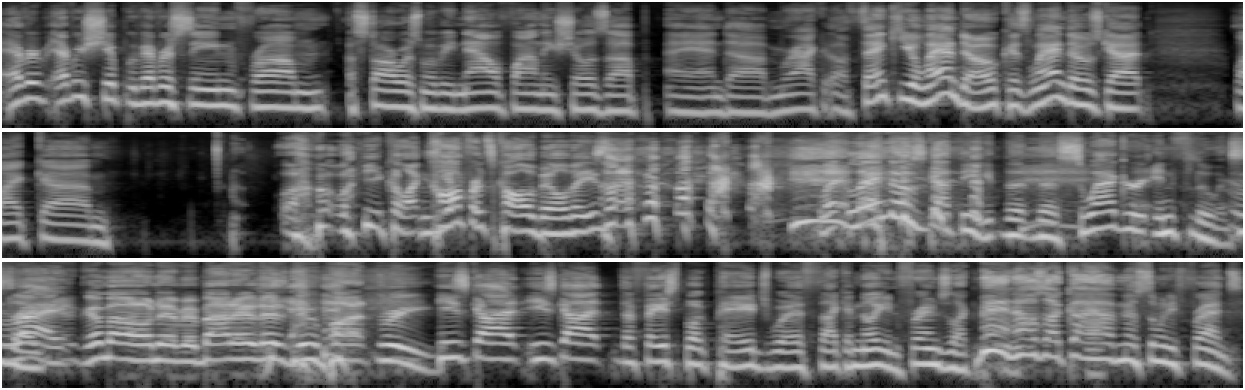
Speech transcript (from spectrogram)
every every ship we've ever seen from a Star Wars movie now finally shows up and uh, miraculous. Oh, thank you, Lando, because Lando's got like um, what do you call it? Conference call abilities. La- Lando's got the, the the swagger influence. He's like, Right. Come on, everybody, let's do part three. he's got he's got the Facebook page with like a million friends. Like, man, how's that guy having so many friends?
